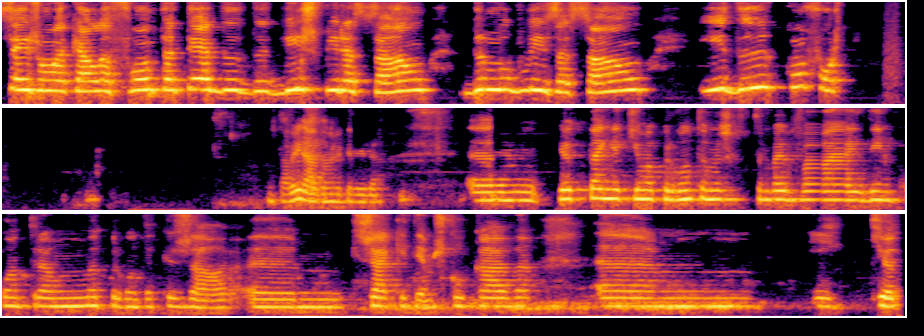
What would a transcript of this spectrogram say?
sejam aquela fonte até de, de, de inspiração, de mobilização e de conforto. Muito obrigada, Margarida. Um, eu tenho aqui uma pergunta, mas que também vai de encontro a uma pergunta que já, um, que já aqui temos colocada um, e, que eu,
